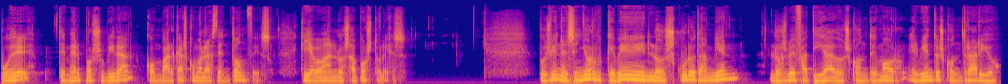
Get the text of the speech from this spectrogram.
puede temer por su vida con barcas como las de entonces, que llevaban los apóstoles. Pues bien, el Señor que ve en lo oscuro también, los ve fatigados, con temor, el viento es contrario,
